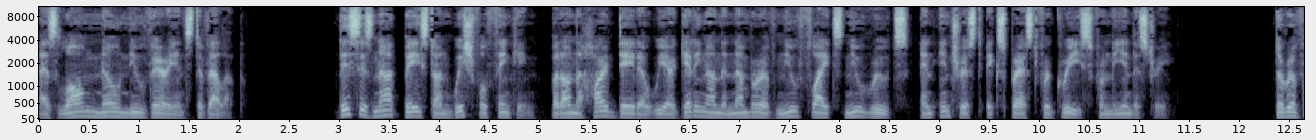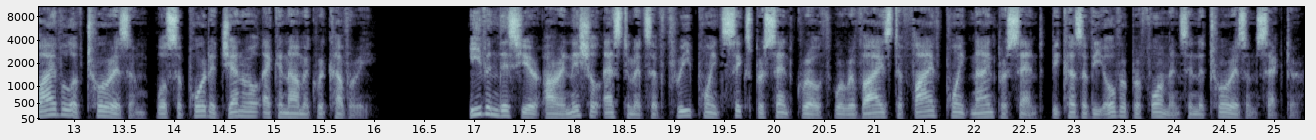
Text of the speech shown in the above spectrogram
as long no new variants develop. This is not based on wishful thinking but on the hard data we are getting on the number of new flights new routes and interest expressed for Greece from the industry. The revival of tourism will support a general economic recovery. Even this year our initial estimates of 3.6% growth were revised to 5.9% because of the overperformance in the tourism sector.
